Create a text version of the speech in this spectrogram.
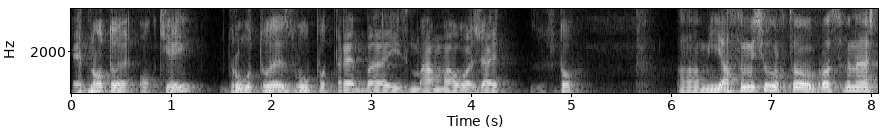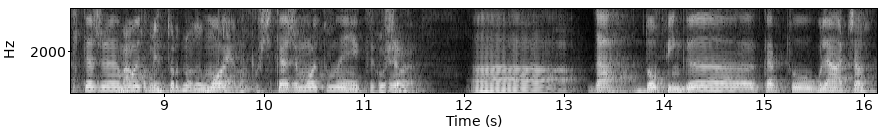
Едното е окей, другото е злоупотреба, измама, лъжа. Защо? Ами аз съм мислил върху този въпрос и веднага ще ти кажа Малко моето, ми е трудно да го мое- приема. ще кажа моето мнение какво Слушам. е. А, да, допинга, както голяма част от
